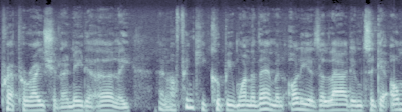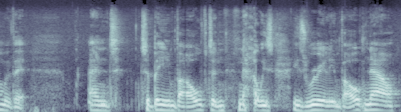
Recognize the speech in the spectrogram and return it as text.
preparation, they need it early. And I think he could be one of them. And Ollie has allowed him to get on with it and to be involved. And now he's, he's really involved. Now,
